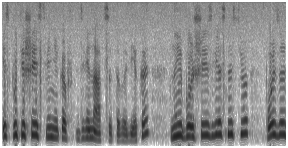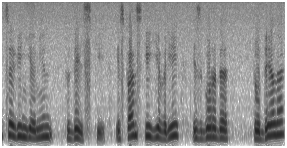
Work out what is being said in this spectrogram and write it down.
Из путешественников XII века наибольшей известностью пользуется Виньямин Тудельский, испанский еврей из города Тудела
